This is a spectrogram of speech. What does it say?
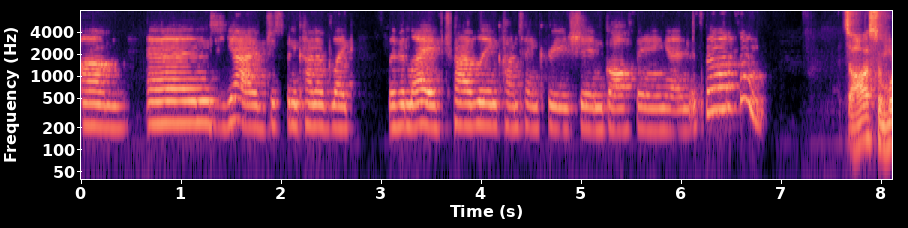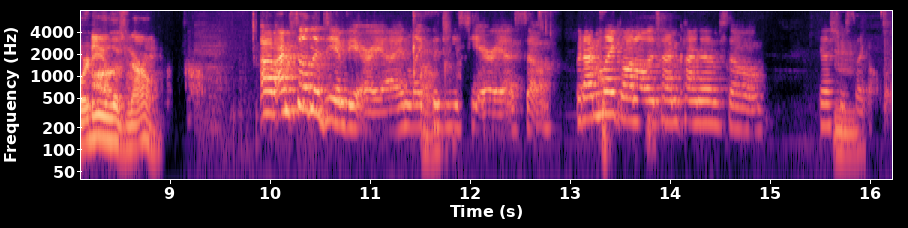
Um, and yeah, I've just been kind of like living life, traveling, content creation, golfing, and it's been a lot of fun. It's awesome. Where do you live now? Um, I'm still in the DMV area and like the Okay. DC area, so but I'm like on all the time, kind of. So yeah, she's Mm. like all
